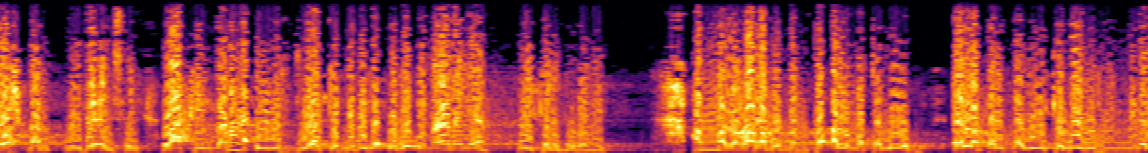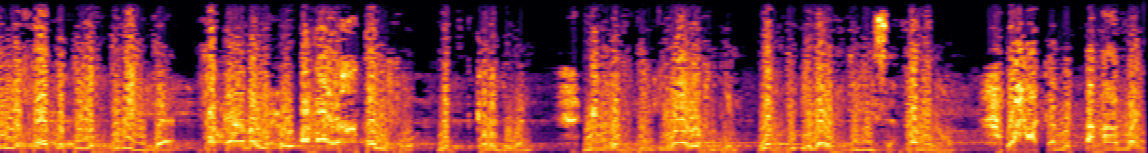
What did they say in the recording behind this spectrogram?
koox dhan way dhacaysay laakiin danaha ay wafdiyaalka nebiga ugu imaanayaan way kala duwaneed ama algaradu danta almatluub ee la dalbayay ka leeyihiin min alwafaadati wafdiyeynta fa kaana wuxuu ahaa yakhtalifu mid kala duwan min wafdin ilaa wafdin wafdi ilaa wafdigiisa fa minhum. Waxaa ka mid ahaa man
